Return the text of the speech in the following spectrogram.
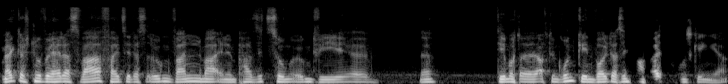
Merkt euch nur, woher das war, falls ihr das irgendwann mal in ein paar Sitzungen irgendwie äh, ne, dem äh, auf den Grund gehen wollt, dass ich noch weiß, worum es ging, ja.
